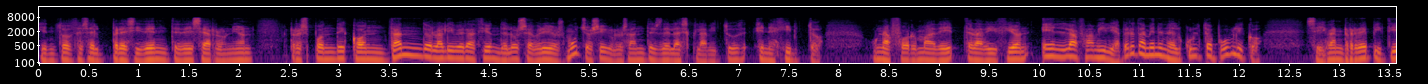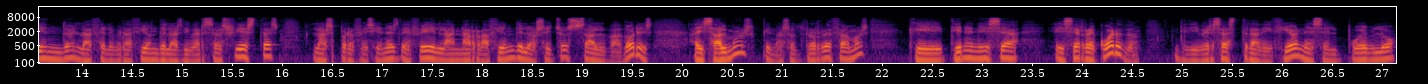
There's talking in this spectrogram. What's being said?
Y entonces el presidente de esa reunión responde contando la liberación de los hebreos muchos siglos antes de la esclavitud en Egipto una forma de tradición en la familia, pero también en el culto público. Se iban repitiendo en la celebración de las diversas fiestas las profesiones de fe, la narración de los hechos salvadores. Hay salmos que nosotros rezamos que tienen esa, ese recuerdo de diversas tradiciones. El pueblo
